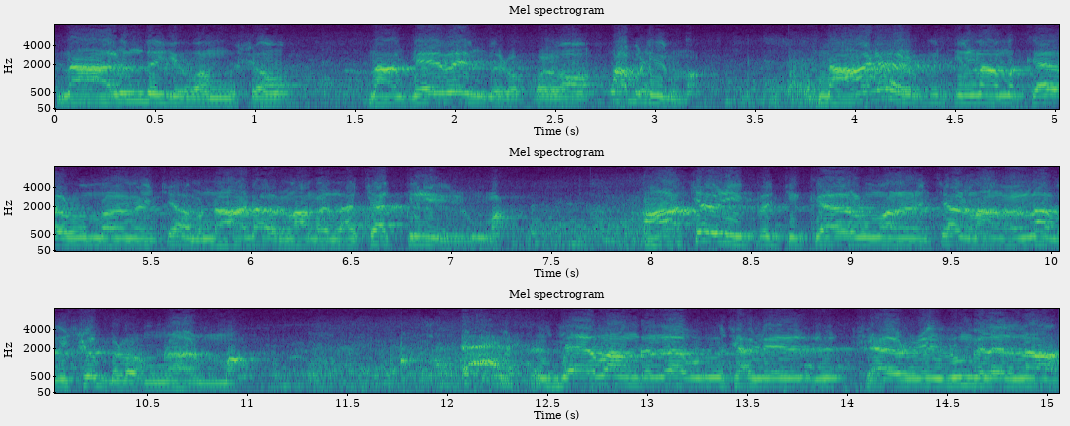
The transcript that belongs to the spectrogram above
நான் அருந்தஜ வம்சம் நான் தேவேந்திர குலம் அப்படிமா நாடாரை பத்தி நாம கேவலமா நினைச்சா அவன் நாடார் நாம எல்லாம் சத்திரியுமா ஆச்சாரியை பத்தி கேவலமா நினைச்சா நாங்கெல்லாம் விஷப்பிரம்னா தேவாங்கல இவங்களெல்லாம்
